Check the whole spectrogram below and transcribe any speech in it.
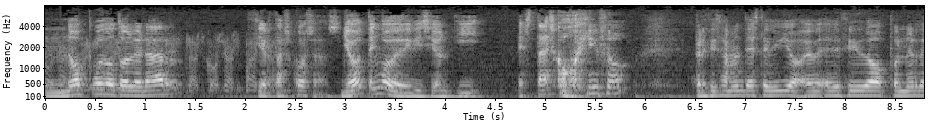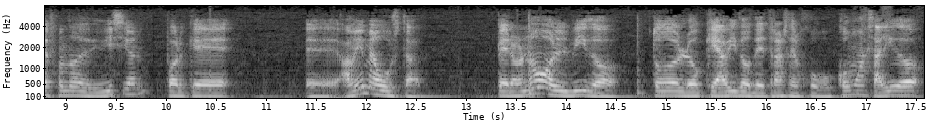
no puedo tolerar ciertas cosas. Yo tengo de división y está escogido precisamente este vídeo he, decidido poner de fondo de Division porque eh, a mí me gusta, pero no olvido todo lo que ha habido detrás del juego, cómo ha salido,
